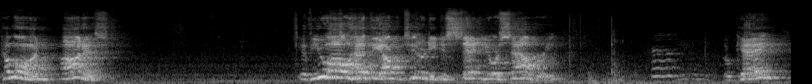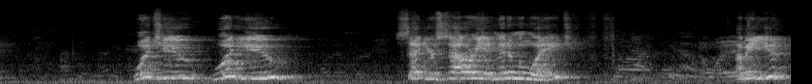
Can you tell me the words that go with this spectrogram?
come on, honest. If you all had the opportunity to set your salary, okay, would you, would you set your salary at minimum wage? I mean, you,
